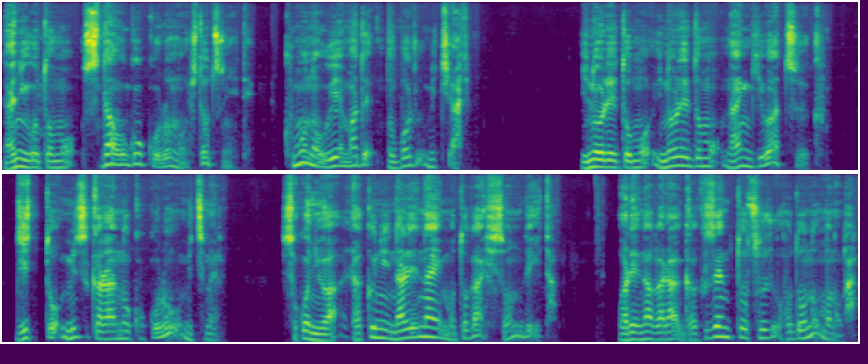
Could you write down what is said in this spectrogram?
何事も素直心の一つにて雲の上まで登る道あり。祈れども祈れども難儀は続く。じっと自らの心を見つめる。そこには楽になれないもとが潜んでいた。我ながら愕然とするほどのものが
